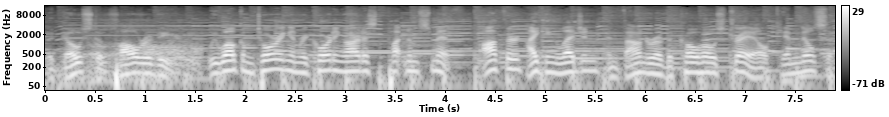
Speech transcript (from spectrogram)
the Ghost of Paul Revere. We welcome touring and recording artist Putnam Smith, author, hiking legend, and founder of the Cohos Trail, Kim Nilsen,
